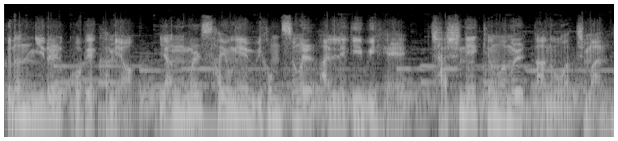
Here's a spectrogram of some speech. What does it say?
그는 이를 고백하며 약물 사용의 위험성을 알리기 위해 자신의 경험을 나누었지만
